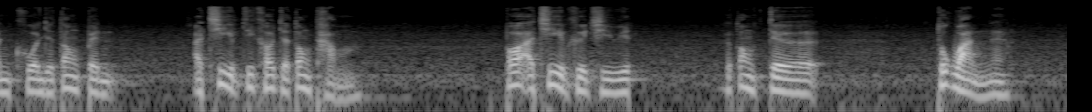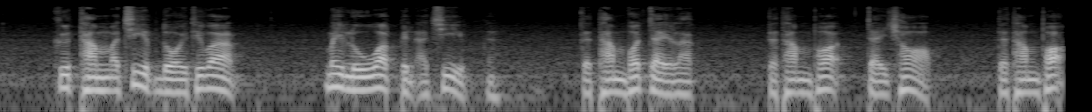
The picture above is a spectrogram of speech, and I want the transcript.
มันควรจะต้องเป็นอาชีพที่เขาจะต้องทำเพราะอาชีพคือชีวิต ก็ต้องเจอทุกวันนะคือทำอาชีพโดยที่ว่าไม่รู้ว่าเป็นอาชีพนะแต่ทำเพราะใจรัก แต่ทำเพราะใจชอบ แต่ทำเพราะ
